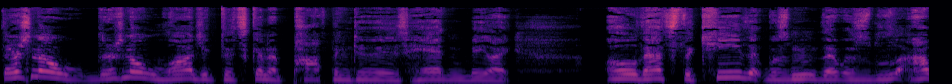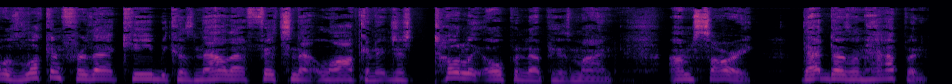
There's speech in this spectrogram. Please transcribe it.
There's no there's no logic that's gonna pop into his head and be like, oh, that's the key that was that was I was looking for that key because now that fits in that lock and it just totally opened up his mind. I'm sorry, that doesn't happen.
